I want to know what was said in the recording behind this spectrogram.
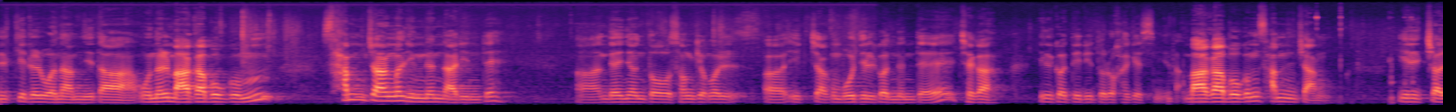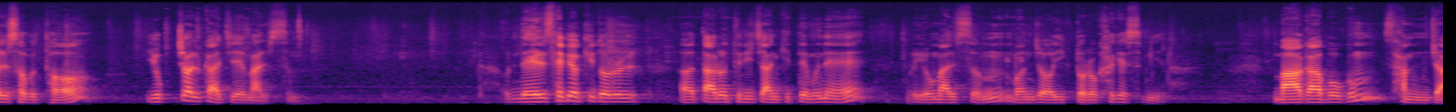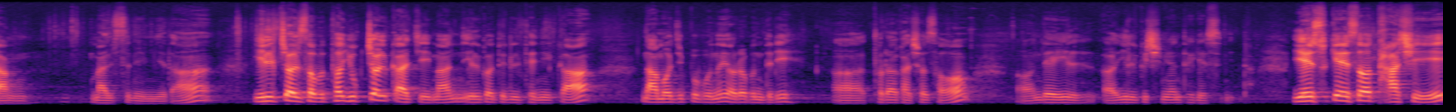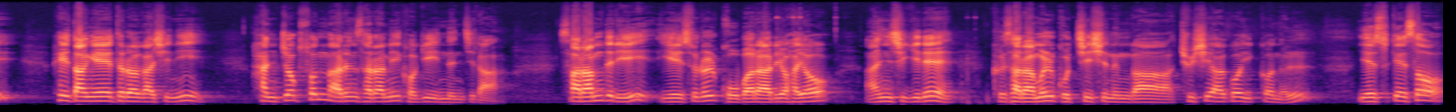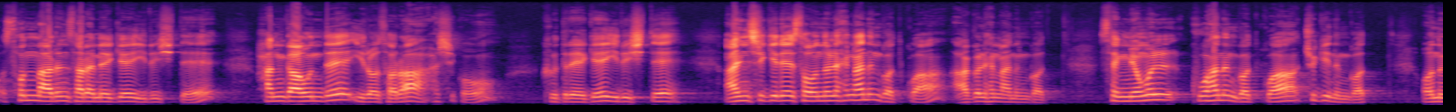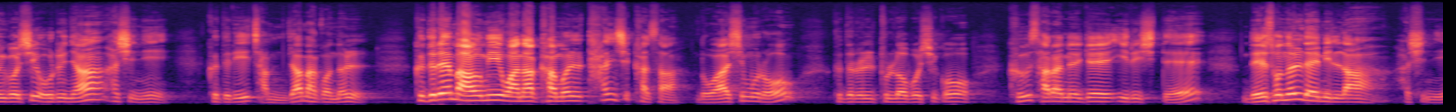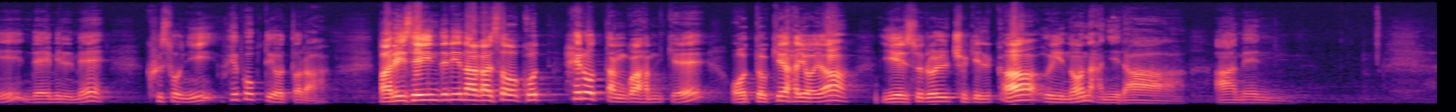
읽기를 원합니다. 오늘 마가복음 3장을 읽는 날인데 아, 내년도 성경을 어, 읽자고 못 읽었는데 제가 읽어드리도록 하겠습니다. 마가복음 3장 1절서부터 6절까지의 말씀. 내일 새벽 기도를 어, 따로 드리지 않기 때문에 이 말씀 먼저 읽도록 하겠습니다. 마가복음 3장 말씀입니다. 1절서부터 6절까지만 읽어 드릴 테니까 나머지 부분은 여러분들이 어, 돌아가셔서 어, 내일 어, 읽으시면 되겠습니다. 예수께서 다시 회당에 들어가시니 한쪽 손 마른 사람이 거기 있는지라 사람들이 예수를 고발하려 하여 안식일에 그 사람을 고치시는가 주시하고 있거늘 예수께서 손 마른 사람에게 이르시되 한가운데 일어서라 하시고 그들에게 이르시되 안식일에 선을 행하는 것과 악을 행하는 것 생명을 구하는 것과 죽이는 것 어느 것이 옳으냐 하시니 그들이 잠잠하거늘 그들의 마음이 완악함을 탄식하사 노하심으로 그들을 둘러보시고 그 사람에게 이르시되 내 손을 내밀라 하시니 내밀매 그 손이 회복되었더라. 바리새인들이 나가서 곧 헤롯 땅과 함께 어떻게 하여야 예수를 죽일까 의논하니라. 아멘.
